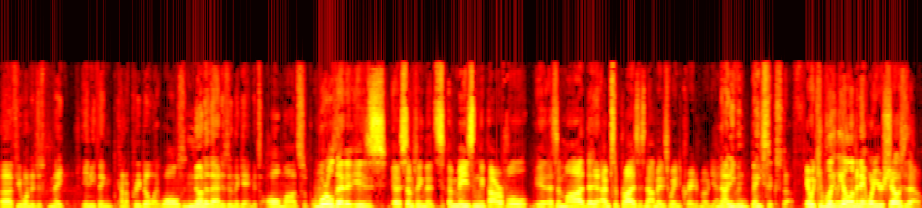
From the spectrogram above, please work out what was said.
Uh, if you want to just make anything kind of pre-built like walls, none of that is in the game. It's all mod support. World Edit is uh, something that's amazingly powerful as a mod that Yeah. I'm surprised has not made its way into creative mode yet. Not even basic stuff. It would completely eliminate one of your shows though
